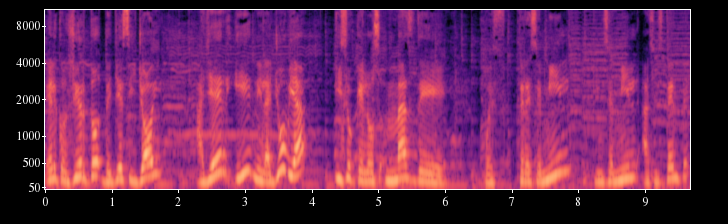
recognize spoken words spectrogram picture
el concierto de Jesse Joy ayer y ni la lluvia hizo que los más de pues 13 mil, 15 mil asistentes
